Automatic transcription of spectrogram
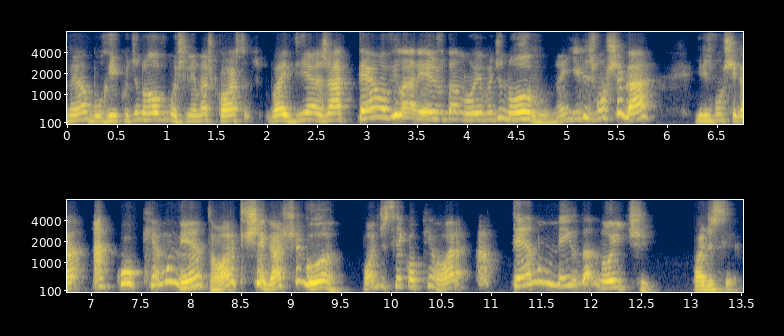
né, o burrico de novo, mochilinha nas costas, vai viajar até o vilarejo da noiva de novo. Né, e eles vão chegar. Eles vão chegar a qualquer momento. A hora que chegar, chegou. Pode ser qualquer hora, até no meio da noite. Pode ser.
